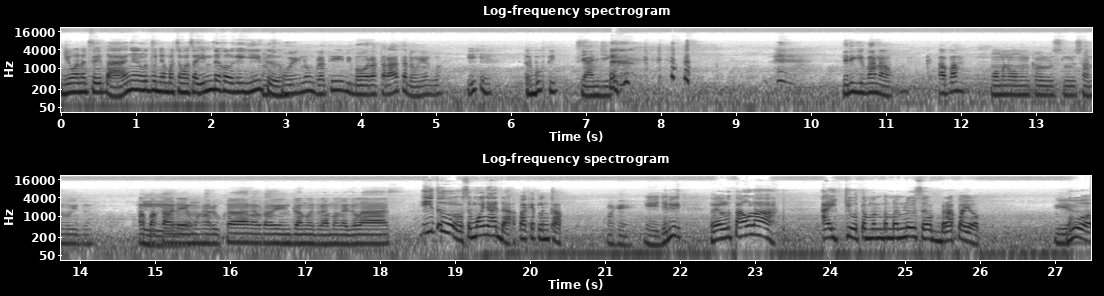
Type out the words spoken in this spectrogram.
Gimana ceritanya lu punya masa-masa indah kalau kayak gitu? Homeschooling dong berarti di bawah rata-rata dong ya gua. Iya, terbukti. Si anjing. Jadi gimana? Apa momen-momen kelulus-lulusan lu itu? Apakah Iya. ada yang mengharukan atau yang drama-drama gak jelas? Itu semuanya ada, paket lengkap. Oke. Iya, jadi ya lu tau lah IQ temen-temen lu seberapa yop? Iya. Gua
